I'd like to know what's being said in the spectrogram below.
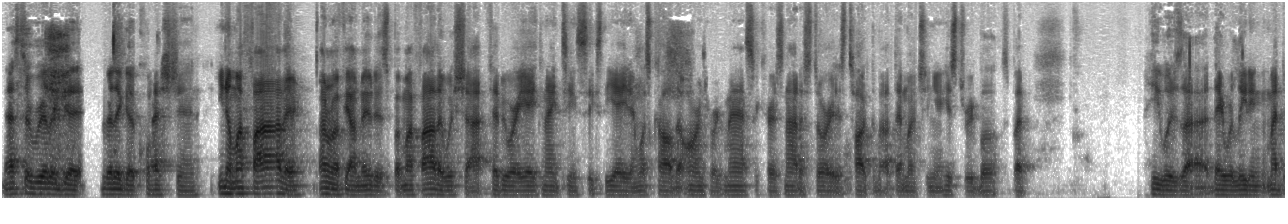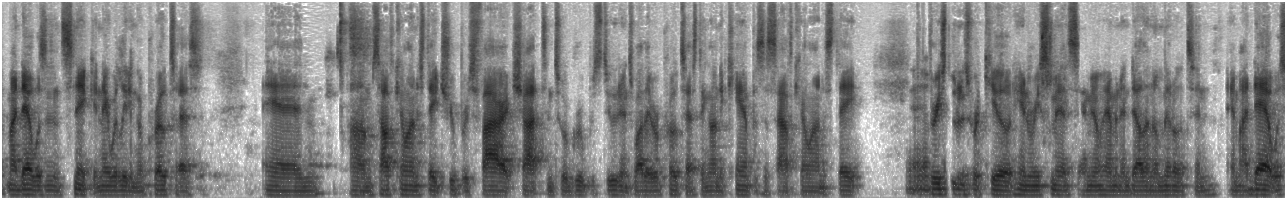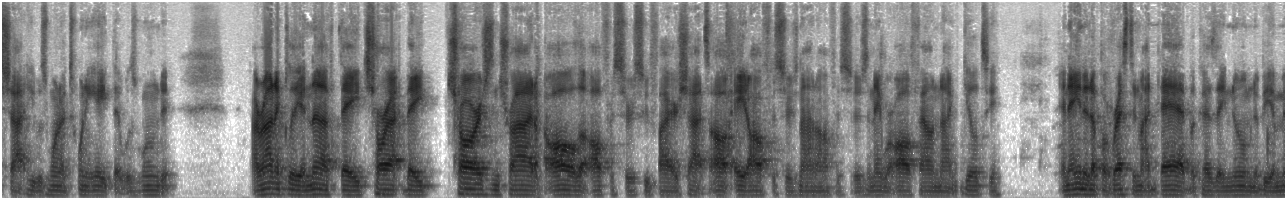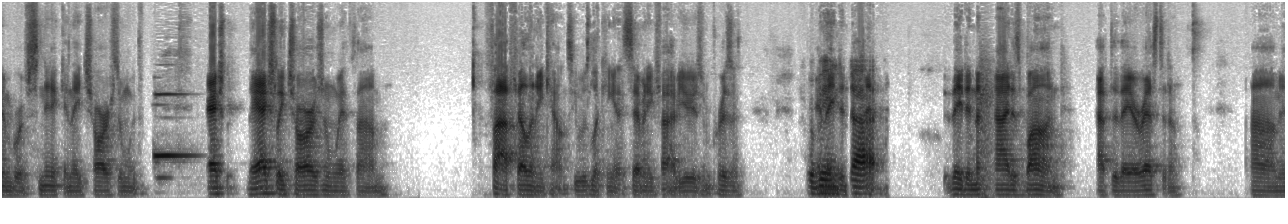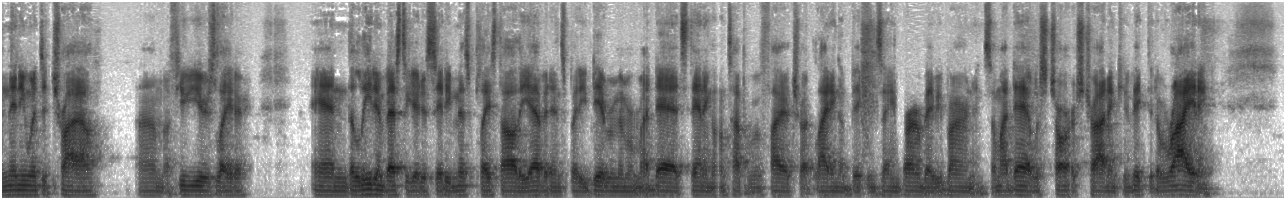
that's a really good, really good question. You know, my father, I don't know if y'all knew this, but my father was shot February 8th, 1968, and what's called the Orangeburg Massacre. It's not a story that's talked about that much in your history books, but he was, uh, they were leading, my, my dad was in SNCC and they were leading a protest. And um, South Carolina State troopers fired shots into a group of students while they were protesting on the campus of South Carolina State. Yeah. Three students were killed Henry Smith, Samuel Hammond, and Delano Middleton. And my dad was shot. He was one of 28 that was wounded ironically enough, they char- they charged and tried all the officers who fired shots, all eight officers, nine officers, and they were all found not guilty. And they ended up arresting my dad because they knew him to be a member of SNCC, and they charged him with actually they actually charged him with um, five felony counts. He was looking at seventy five years in prison. For being they denied, they denied his bond after they arrested him, um, and then he went to trial um, a few years later. And the lead investigator said he misplaced all the evidence, but he did remember my dad standing on top of a fire truck, lighting a big and saying, Burn, baby, burn. And so my dad was charged, tried, and convicted of rioting.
